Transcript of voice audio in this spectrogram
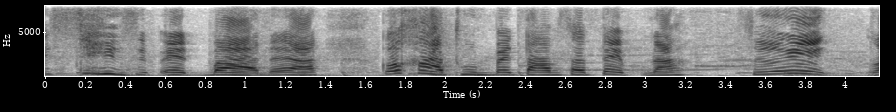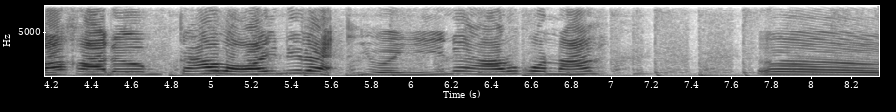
541 บาทนะคะ ก็ขาดทุนไปตามสเต็ปนะ ซื้ออีกราคาเดิม 900 นี่แหละ อยู่อย่างนี้นะคะทุกคนนะ เออ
